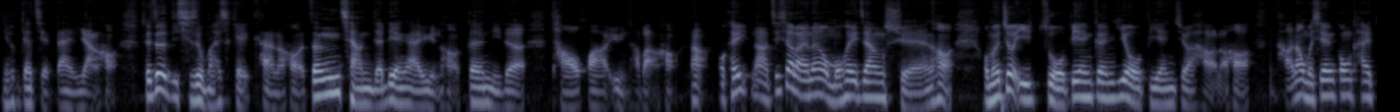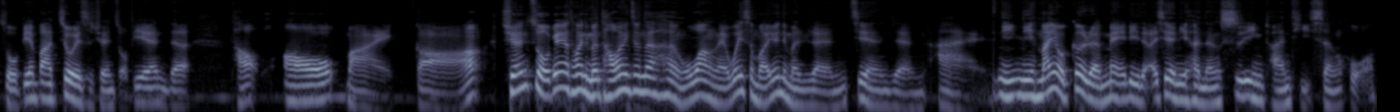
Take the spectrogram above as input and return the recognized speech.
你会比较简单一样哈。所以这个其实我们还是可以看的哈，增强你的恋爱运哈，跟你的桃花运，好不好？好，那 OK，那接下来呢，我们会这样选哈，我们就以左边跟右边就好了哈。好，那我们先公开左边吧，就一直选左边的桃。Oh my 搞选左边的同学，你们桃花运真的很旺诶，为什么？因为你们人见人爱，你你蛮有个人魅力的，而且你很能适应团体生活。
